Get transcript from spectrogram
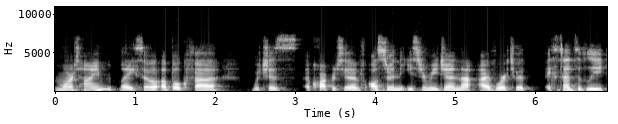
more time. Like so a ABOCFA which is a cooperative also in the eastern region that i've worked with extensively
